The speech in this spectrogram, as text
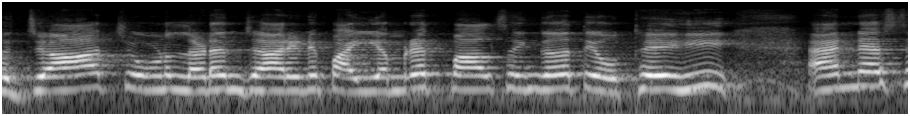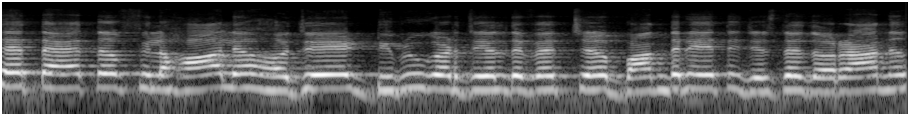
ਆਜ਼ਾਦ ਚੋਣ ਲੜਨ ਜਾ ਰਹੇ ਨੇ ਭਾਈ ਅਮਰਿਤਪਾਲ ਸਿੰਘ ਤੇ ਉੱਥੇ ਹੀ ਐਨਐਸਏ ਤਹਿਤ ਫਿਲਹਾਲ ਹਜੇ ਡਿਬਰੂਗੜ੍ਹ ਜੇਲ੍ਹ ਦੇ ਵਿੱਚ ਬੰਦ ਨੇ ਤੇ ਜਿਸ ਦੇ ਦੌਰਾਨ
